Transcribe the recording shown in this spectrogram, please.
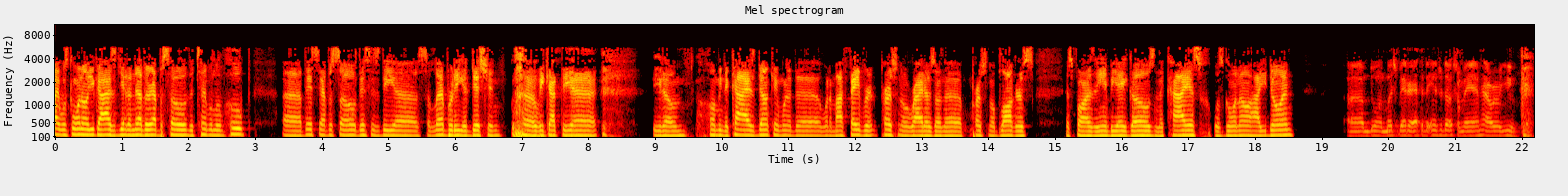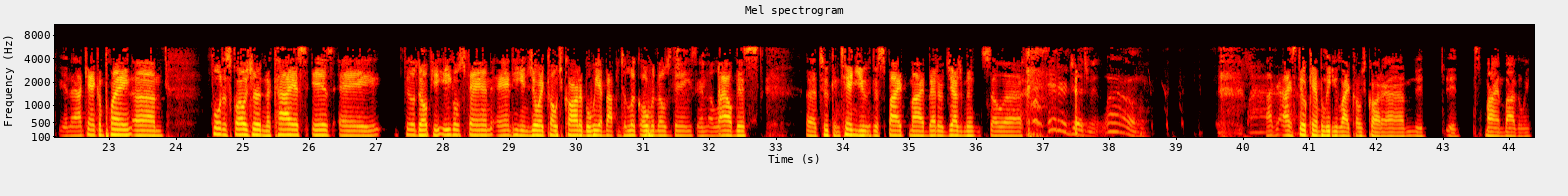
Right, all right, all right. What's going on, you guys? Yet another episode of the Temple of Hoop. Uh, this episode, this is the uh, celebrity edition. we got the, uh, you know, homie Nekias Duncan, one of the one of my favorite personal writers on the personal bloggers as far as the NBA goes. Nekias, what's going on? How you doing? I'm doing much better after the introduction, man. How are you? You know, I can't complain. Um, full disclosure, Nekias is a Philadelphia Eagles fan, and he enjoyed Coach Carter. But we have opted to look over those things and allow this uh, to continue, despite my better judgment. So, uh, better judgment. Wow. wow. I, I, still can't believe you like Coach Carter. Um, it, it's mind-boggling.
